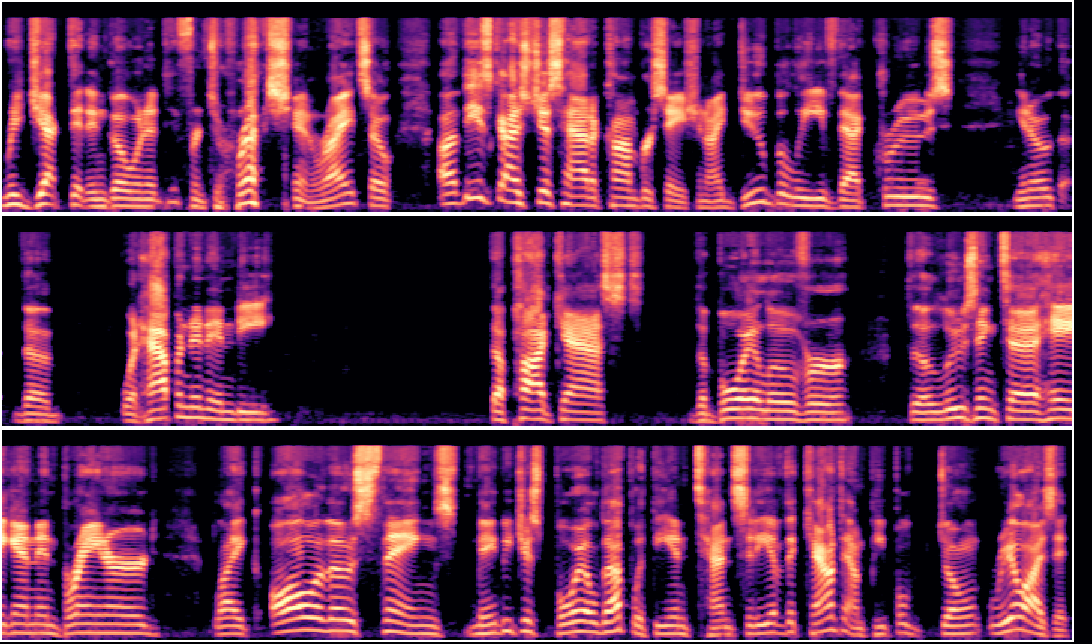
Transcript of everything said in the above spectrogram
reject it and go in a different direction right? So uh, these guys just had a conversation. I do believe that cruz you know the, the what happened in indy the podcast the boil over the losing to hagan and brainerd like all of those things maybe just boiled up with the intensity of the countdown people don't realize it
